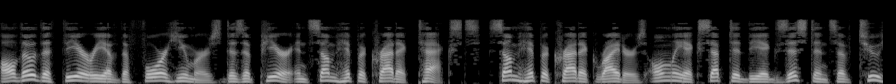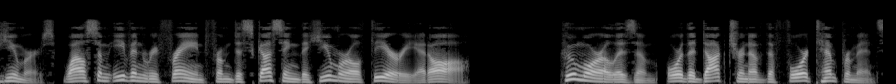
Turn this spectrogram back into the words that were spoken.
Although the theory of the four humors does appear in some Hippocratic texts, some Hippocratic writers only accepted the existence of two humors, while some even refrained from discussing the humoral theory at all. Humoralism, or the doctrine of the four temperaments,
